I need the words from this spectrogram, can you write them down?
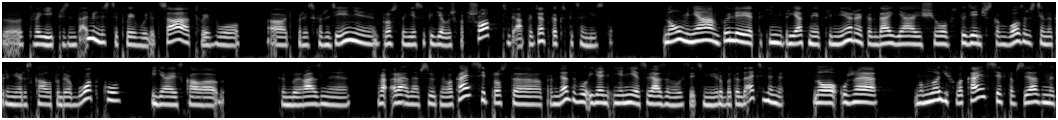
э, твоей презентабельности, твоего лица, твоего э, происхождения. Просто если ты делаешь хорошо, тебя хотят как специалиста. Но у меня были такие неприятные примеры, когда я еще в студенческом возрасте, например, искала подработку, и я искала как бы разные разные абсолютно вакансии, просто проглядывала. Я, я не связывалась с этими работодателями, но уже во многих вакансиях, там, связанных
